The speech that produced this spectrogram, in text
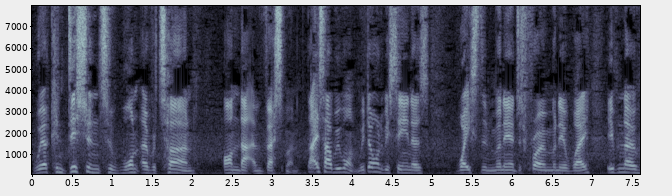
we are conditioned to want a return on that investment. That is how we want. We don't want to be seen as wasting money and just throwing money away, even though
